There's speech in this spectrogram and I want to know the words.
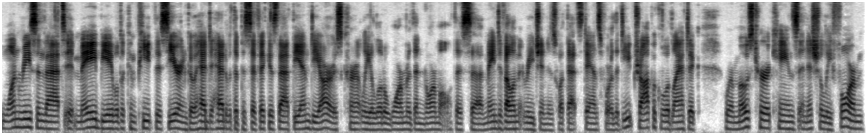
one reason that it may be able to compete this year and go head to head with the Pacific is that the MDR is currently a little warmer than normal. This uh, main development region is what that stands for. The deep tropical Atlantic, where most hurricanes initially form,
